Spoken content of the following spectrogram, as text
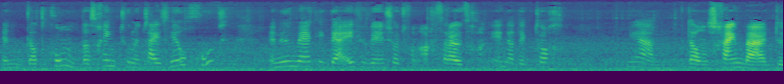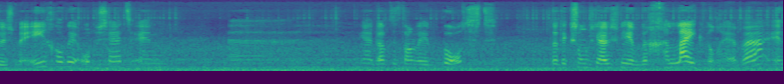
en dat, kon, dat ging toen een tijd heel goed. En nu merk ik daar even weer een soort van achteruitgang in. Dat ik toch ja, dan schijnbaar dus mijn ego weer opzet. En uh, ja, dat het dan weer botst. Dat ik soms juist weer gelijk wil hebben. En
